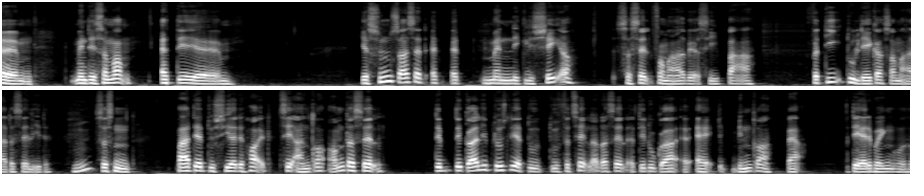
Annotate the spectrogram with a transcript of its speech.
Øhm, men det er som om, at det... Øh, jeg synes også, at, at, at man negligerer sig selv for meget ved at sige bare, fordi du lægger så meget af dig selv i det. Mm. Så sådan, bare det, at du siger det højt til andre om dig selv, det, det gør lige pludselig, at du, du fortæller dig selv, at det, du gør, er, er mindre værd. Og det er det på ingen måde.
